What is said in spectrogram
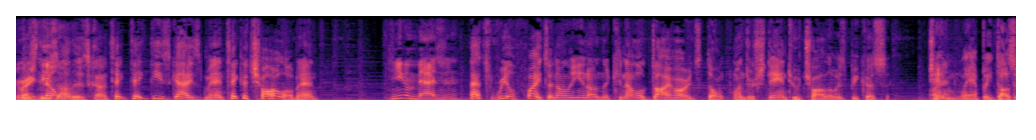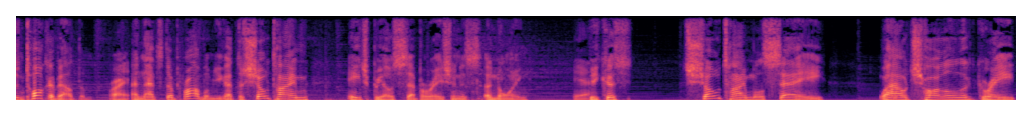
Right, These, these no- others gonna take take these guys, man. Take a Charlo, man. Can you imagine? That's real fights. And only you know, and the Canelo diehards don't understand who Charlo is because Jim Lampley doesn't talk about them. Right. And that's the problem. You got the Showtime HBO separation is annoying Yeah. because Showtime will say, "Wow, Charlo looked great."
